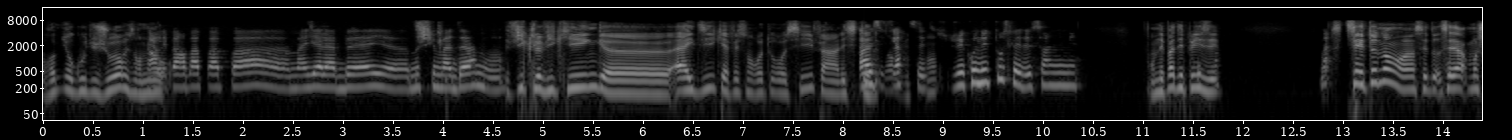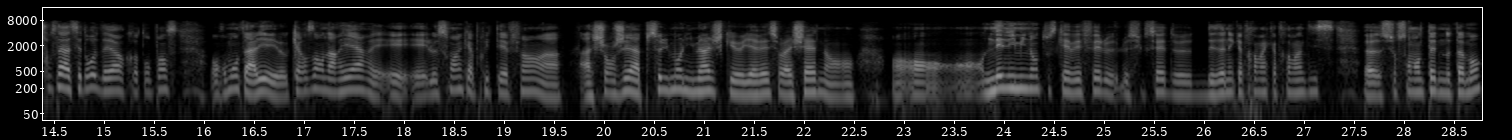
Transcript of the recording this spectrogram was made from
remis au goût du jour, ils ont mis Alors, au- les Barbapapa, euh, Maya l'abeille, euh, Monsieur Madame. Vic le Viking, Heidi qui a fait son retour aussi, enfin les cités Ah, c'est clair, les connais tous les dessins animés. On n'est pas C'est étonnant, hein, c'est, moi je trouve ça assez drôle d'ailleurs quand on pense, on remonte à aller 15 ans en arrière et, le soin qu'a pris TF1 a, changé absolument l'image qu'il y avait sur la chaîne en, en, éliminant tout ce qui avait fait le, succès de, des années 80-90 euh, sur son antenne notamment,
